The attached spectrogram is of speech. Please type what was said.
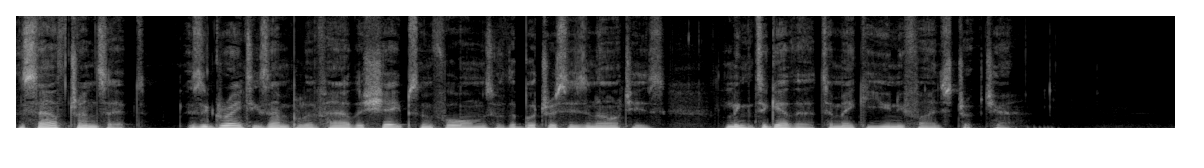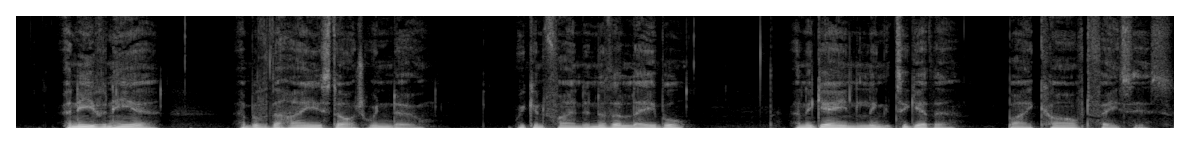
The south transept is a great example of how the shapes and forms of the buttresses and arches link together to make a unified structure. And even here, above the highest arch window, we can find another label and again linked together by carved faces.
